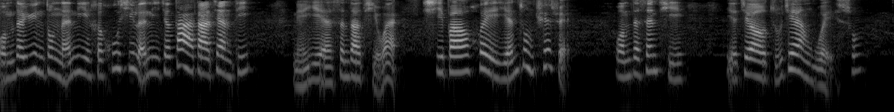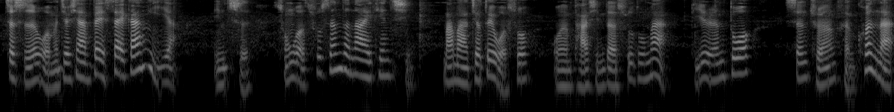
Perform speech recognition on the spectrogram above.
我们的运动能力和呼吸能力就大大降低，粘液渗到体外，细胞会严重缺水，我们的身体也就逐渐萎缩。这时，我们就像被晒干一样。因此，从我出生的那一天起，妈妈就对我说：“我们爬行的速度慢，敌人多，生存很困难，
